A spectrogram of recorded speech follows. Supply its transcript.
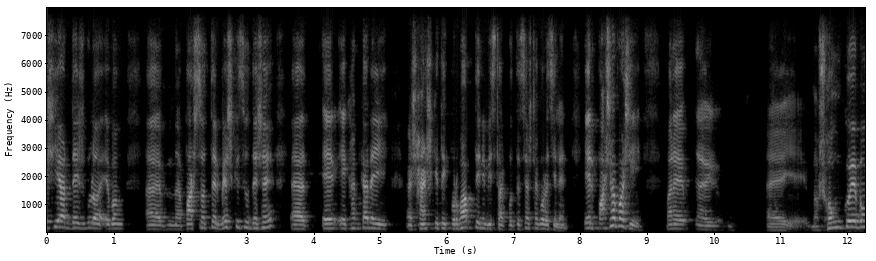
এশিয়ার দেশগুলো এবং পাশ্চাত্যের বেশ কিছু দেশে এখানকার এই সাংস্কৃতিক প্রভাব তিনি বিস্তার করতে চেষ্টা করেছিলেন। এর পাশাপাশি মানে শঙ্খ এবং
